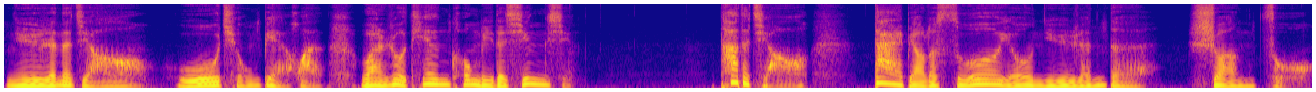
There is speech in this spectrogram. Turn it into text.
女人的脚无穷变幻，宛若天空里的星星。她的脚，代表了所有女人的双足。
